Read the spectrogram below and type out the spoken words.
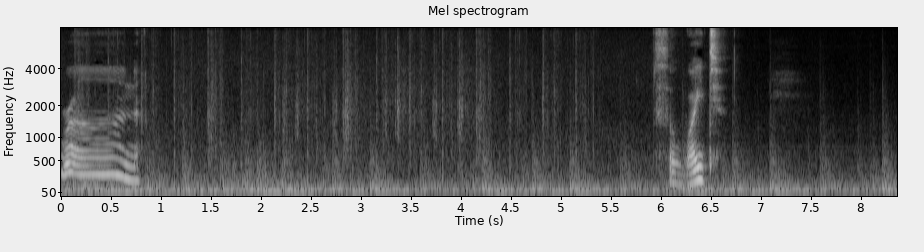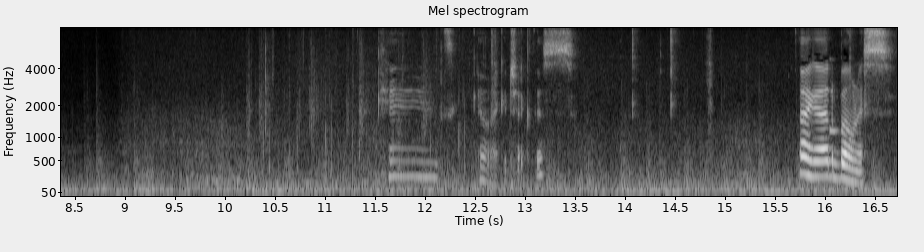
Run! So white. Okay, let's oh, I could check this. I got a bonus.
